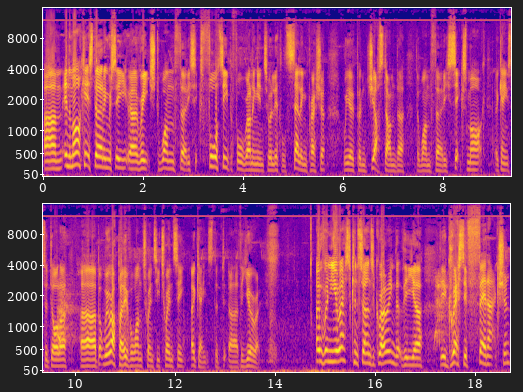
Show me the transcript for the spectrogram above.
Um, in the market, sterling uh, reached 136.40 before running into a little selling pressure. We opened just under the 136 mark against the dollar, uh, but we're up over 120.20 against the, uh, the euro. Over in the US, concerns are growing that the, uh, the aggressive Fed action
